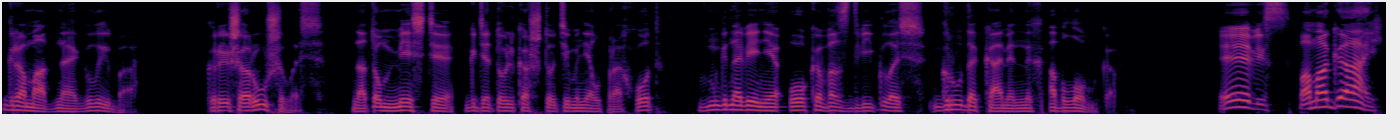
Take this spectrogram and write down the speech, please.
громадная глыба. Крыша рушилась. На том месте, где только что темнел проход, в мгновение ока воздвиглась груда каменных обломков. «Эвис, помогай!»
